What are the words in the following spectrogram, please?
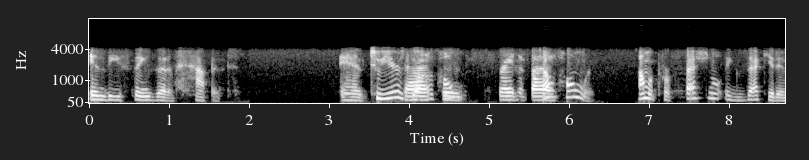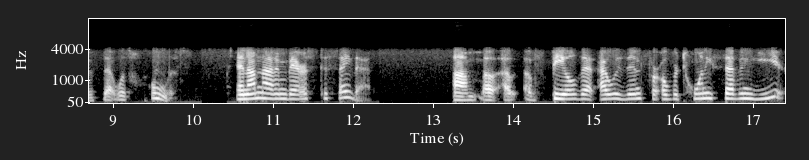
in these things that have happened." And two years ago, I was homeless. great I was homeless. I'm a professional executive that was homeless, and I'm not embarrassed to say that. Um, a, a, a field that I was in for over 27 years.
